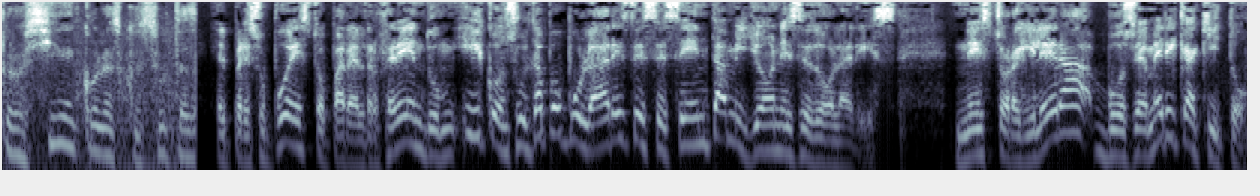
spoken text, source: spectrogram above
pero siguen con las consultas. El presupuesto para el referéndum y consulta popular es de 60 millones de dólares. Néstor Aguilera, Voz de América, Quito.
